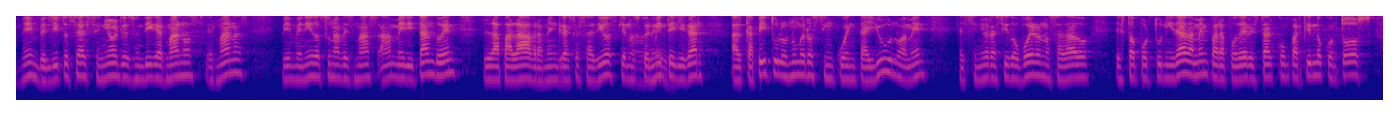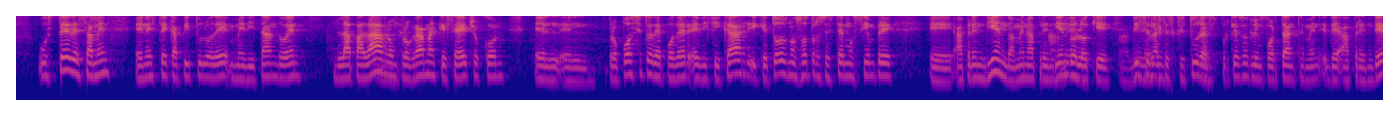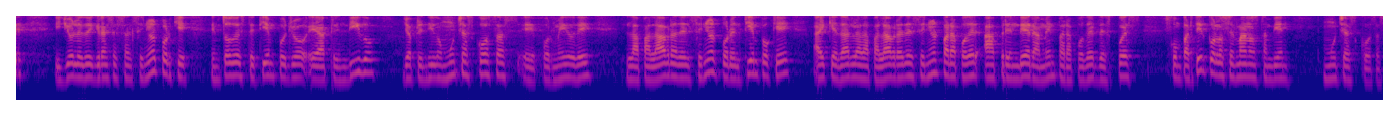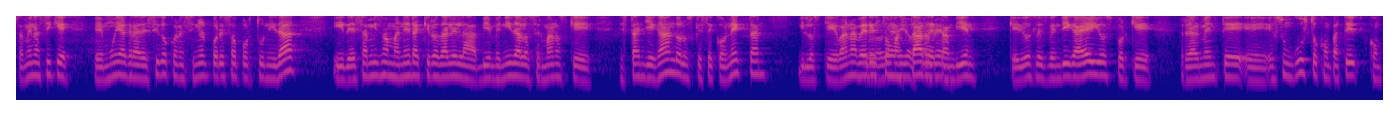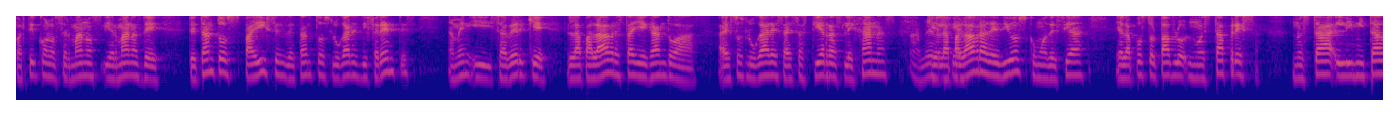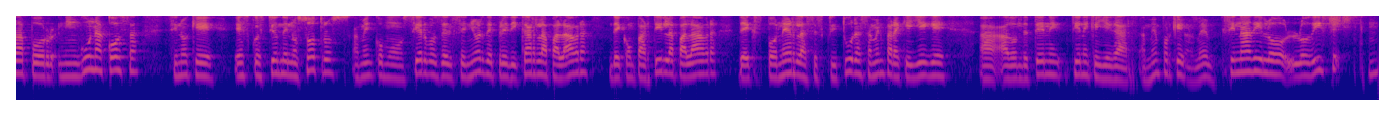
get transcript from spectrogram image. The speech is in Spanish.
Amén. Bendito sea el Señor. Dios bendiga, hermanos, hermanas. Bienvenidos una vez más a Meditando en la Palabra. Amén. Gracias a Dios que nos Amén. permite llegar al capítulo número 51. Amén. El Señor ha sido bueno, nos ha dado esta oportunidad, amén, para poder estar compartiendo con todos ustedes, amén, en este capítulo de Meditando en la Palabra, un programa que se ha hecho con el, el propósito de poder edificar y que todos nosotros estemos siempre eh, aprendiendo, amén, aprendiendo Amén. lo que Amén, dicen las escrituras, Sí. porque eso es lo importante, amén, de aprender. Y yo le doy gracias al Señor porque en todo este tiempo yo he aprendido, yo he aprendido muchas cosas eh, por medio de la palabra del Señor, por el tiempo que hay que darle a la palabra del Señor para poder aprender, amén, para poder después compartir con los hermanos también muchas cosas. Amén. Así que eh, muy agradecido con el Señor por esa oportunidad y de esa misma manera quiero darle la bienvenida a los hermanos que están llegando, los que se conectan y los que van a ver Gloria esto más Dios. tarde Amén. también. Que Dios les bendiga a ellos porque realmente eh, es un gusto compartir, compartir con los hermanos y hermanas de, de tantos países, de tantos lugares diferentes. Amén. Y saber que la palabra está llegando a, a esos lugares, a esas tierras lejanas. Amén, que la es. palabra de Dios, como decía el apóstol Pablo, no está presa, no está limitada por ninguna cosa, sino que es cuestión de nosotros, amén, como siervos del Señor, de predicar la palabra, de compartir la palabra, de exponer las escrituras, amén, para que llegue a, a donde tiene, tiene que llegar, amén, porque Amén. si nadie lo, lo dice,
